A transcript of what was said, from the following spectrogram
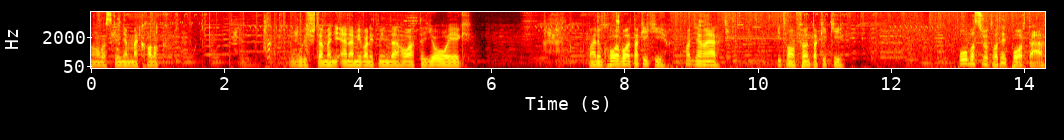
Ó, azt könnyen meghalok. Úristen, mennyi enemi van itt mindenhol, te jó ég. Várjunk, hol volt a Kiki? Hagyjam el. Itt van fönt a Kiki. Ó, basszus, ott volt egy portál.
